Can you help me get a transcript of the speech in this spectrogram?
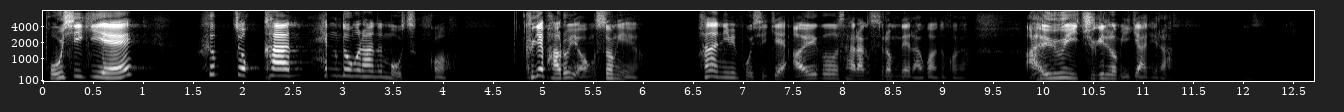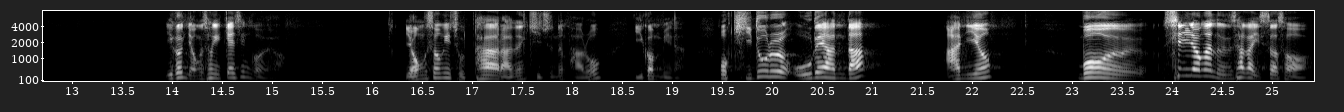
보시기에 흡족한 행동을 하는 모습 거. 그게 바로 영성이에요. 하나님이 보시기에 아이고 사랑스럽네라고 하는 거예요. 아유 이 죽일 놈 이게 아니라. 이건 영성이 깨진 거예요. 영성이 좋다라는 기준은 바로 이겁니다. 뭐 기도를 오래 한다? 아니요. 뭐 신령한 은사가 있어서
